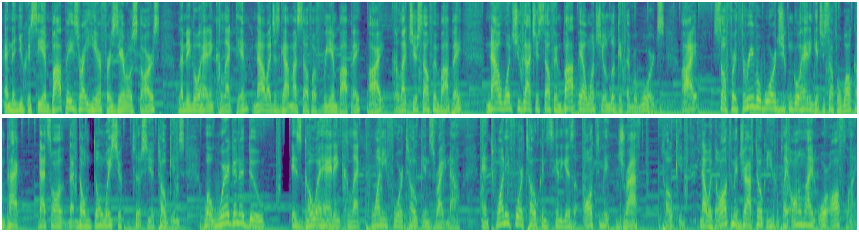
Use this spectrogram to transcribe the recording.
and then you can see Mbappe's right here for zero stars. Let me go ahead and collect him. Now I just got myself a free Mbappe. All right, collect yourself Mbappe. Now, once you got yourself Mbappe, I want you to look at the rewards. All right, so for three rewards, you can go ahead and get yourself a welcome pack. That's all. That don't don't waste your your tokens. What we're gonna do is go ahead and collect 24 tokens right now. And 24 tokens is to get us an ultimate draft token. Now, with the Ultimate Draft token, you can play online or offline.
